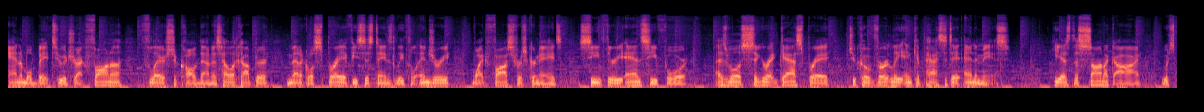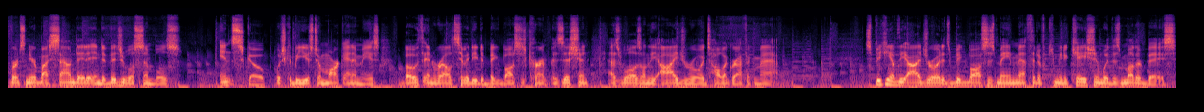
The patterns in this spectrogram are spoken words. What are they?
animal bait to attract fauna, flares to call down his helicopter, medical spray if he sustains lethal injury, white phosphorus grenades, C3 and C4, as well as cigarette gas spray to covertly incapacitate enemies. He has the Sonic Eye, which converts nearby sound data into visual symbols, Int Scope, which can be used to mark enemies, both in relativity to Big Boss's current position as well as on the iDroid's holographic map. Speaking of the iDroid, it's Big Boss's main method of communication with his mother base.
